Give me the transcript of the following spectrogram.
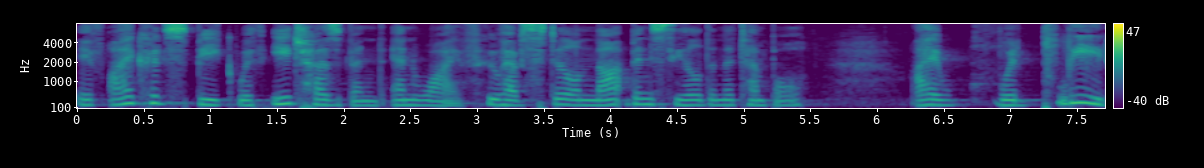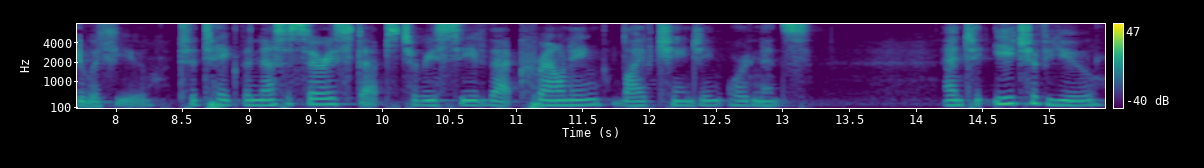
If I could speak with each husband and wife who have still not been sealed in the temple, I would plead with you to take the necessary steps to receive that crowning, life changing ordinance. And to each of you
